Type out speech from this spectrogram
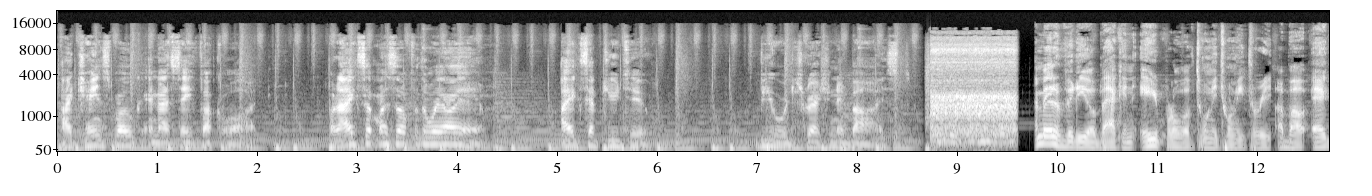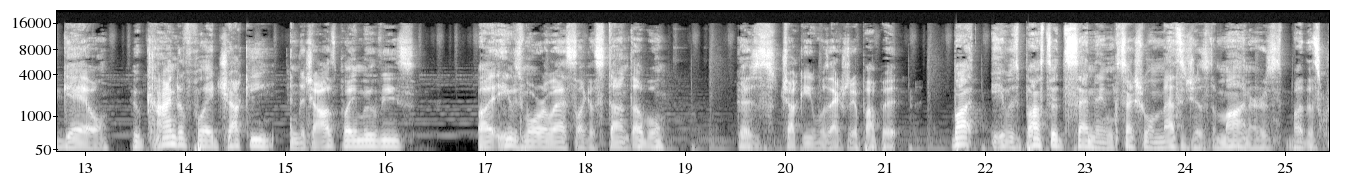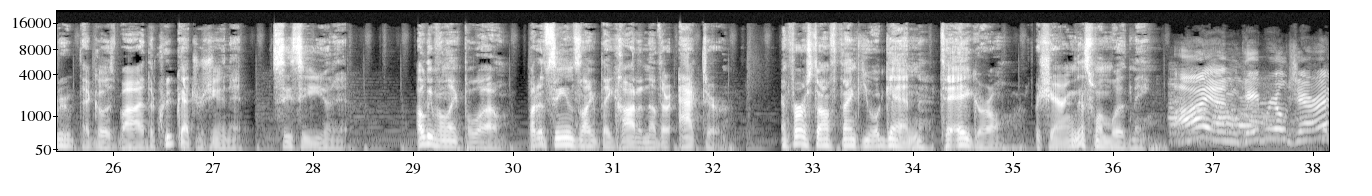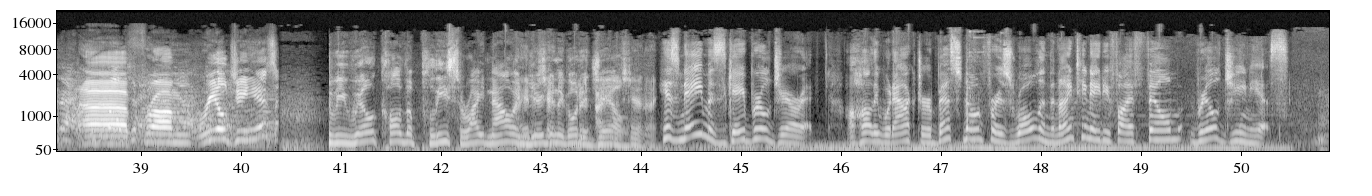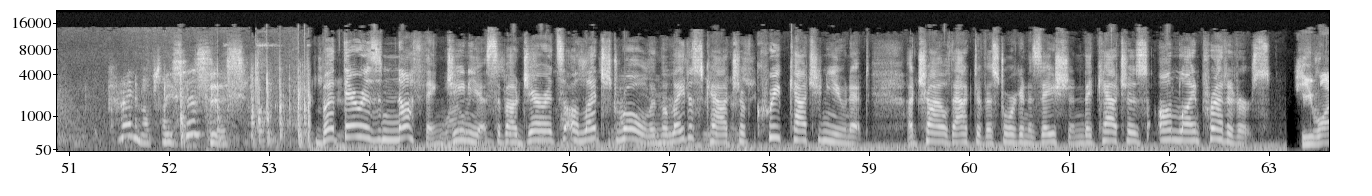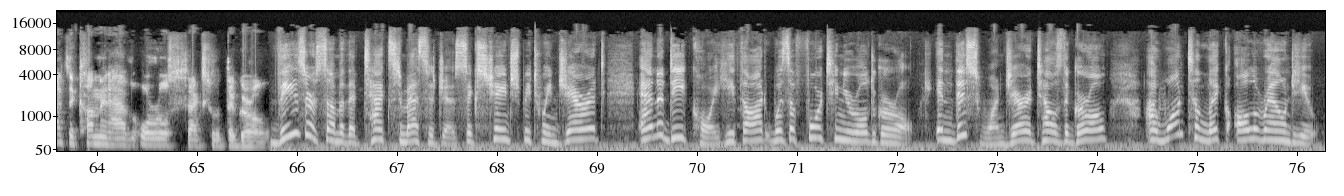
I chain smoke and I say fuck a lot. But I accept myself for the way I am. I accept you too. Viewer discretion advised. I made a video back in April of 2023 about Ed Gale, who kind of played Chucky in the Child's Play movies, but he was more or less like a stunt double because Chucky was actually a puppet. But he was busted sending sexual messages to minors by this group that goes by the Creep Catchers Unit, CC Unit. I'll leave a link below, but it seems like they caught another actor. And first off, thank you again to A Girl for sharing this one with me. I am Gabriel Jarret uh, from Real Genius. We will call the police right now and you're going to go to jail. His name is Gabriel Jarret, a Hollywood actor best known for his role in the 1985 film Real Genius. What kind of a place is this? But there is nothing genius about Jarret's alleged role in the latest catch of Creep Catching Unit, a child activist organization that catches online predators. He wanted to come and have oral sex with the girl. These are some of the text messages exchanged between Jarret and a decoy he thought was a 14 year old girl. In this one, Jarret tells the girl, I want to lick all around you.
